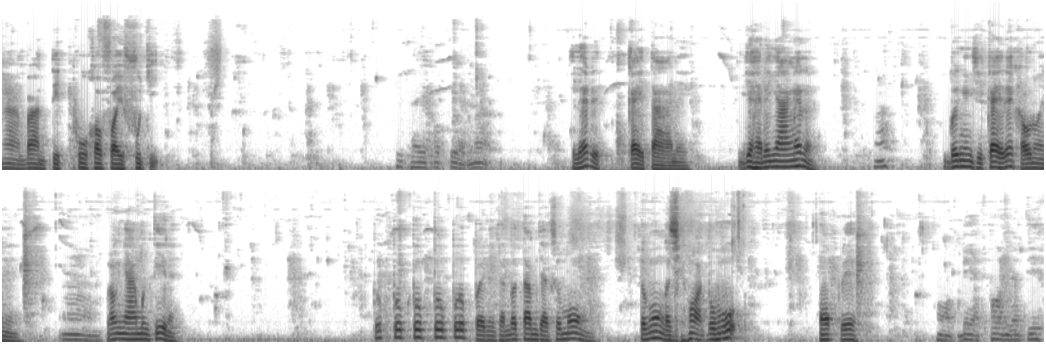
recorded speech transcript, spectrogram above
หน้าบ้านติดภูเขาไฟฟูจิ ที่ไทยเขาเปิดมากแล้วเด็กใกล้ตาเนี่ยอย่าให้ได้ยางนั่นน่ะนะเบิ่งยังสิใกล้ได้เขาหน่อยนี่อืมลองยางเบิ่งตีน่ะปุ๊บปุ๊บปุ๊บปุ๊บปุ๊บไปนี่คันบ่ต่ำจากชั่วโมงชั่วโมงก็สิฮอดบ่บุหกเด้หอบแดดพร้อมแล้วที่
